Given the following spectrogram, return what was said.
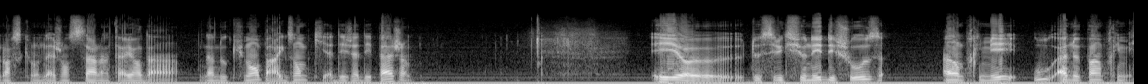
lorsque l'on agence ça à l'intérieur d'un document par exemple qui a déjà des pages et euh, de sélectionner des choses à imprimer ou à ne pas imprimer.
